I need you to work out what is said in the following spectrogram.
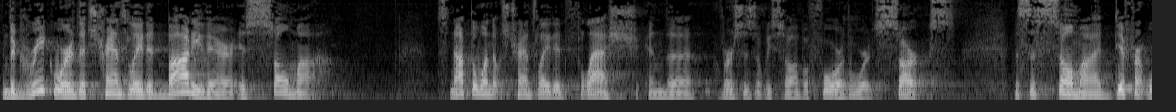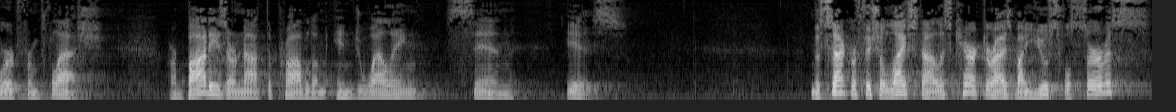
And the Greek word that's translated body there is soma. It's not the one that was translated flesh in the verses that we saw before, the word sarx. This is soma, a different word from flesh. Our bodies are not the problem. Indwelling sin is. The sacrificial lifestyle is characterized by useful service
